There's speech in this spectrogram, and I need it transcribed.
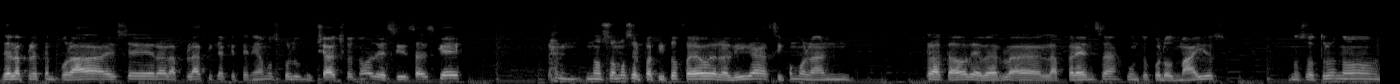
de la pretemporada, esa era la plática que teníamos con los muchachos, ¿no? Decir, ¿sabes qué? no somos el patito feo de la liga, así como lo han tratado de ver la, prensa junto con los Mayos. Nosotros no,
